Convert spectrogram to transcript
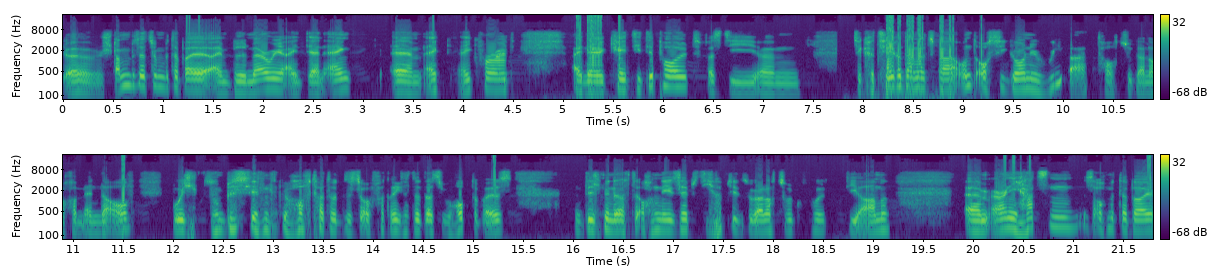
äh, Stammbesetzung mit dabei, ein Bill Murray, ein Dan Aykroyd, ähm, eine Katie Dippold, was die ähm, Sekretärin damals war, und auch Sigourney Weaver taucht sogar noch am Ende auf, wo ich so ein bisschen gehofft hatte und das auch verdrängt hatte, dass sie überhaupt dabei ist. Und ich mir dachte, ach nee, selbst die habt ihr sogar noch zurückgeholt, die Arme. Ähm, Ernie Hudson ist auch mit dabei.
